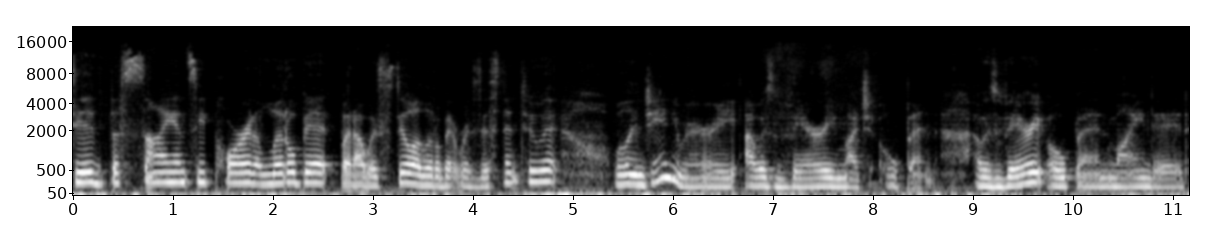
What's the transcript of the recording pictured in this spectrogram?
did the sciency part a little bit, but I was still a little bit resistant to it. Well, in January, I was very much open. I was very open minded.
